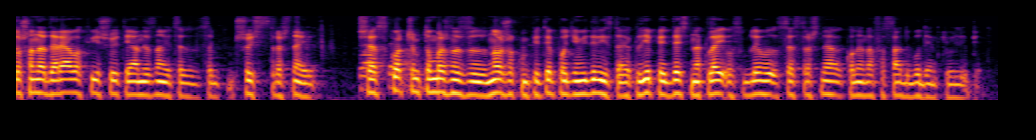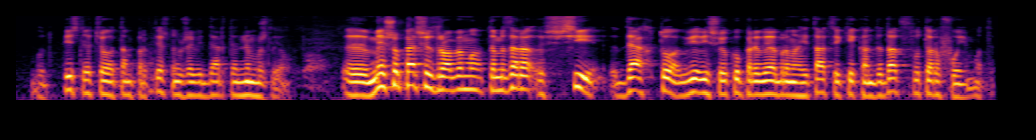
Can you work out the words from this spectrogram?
то, що на деревах вішують, я не знаю, це, це щось страшне. Ще скотчем то можна з ножиком піти, потім відрізати, як ліпять десь на клей, особливо це страшне, коли на фасади будинків ліплять. Бо після цього там практично вже віддерти неможливо. Е, Ми що перше зробимо, то ми зараз всі, де хто вирішив яку перевибрану агітацію, який кандидат, сфотографуємо це,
